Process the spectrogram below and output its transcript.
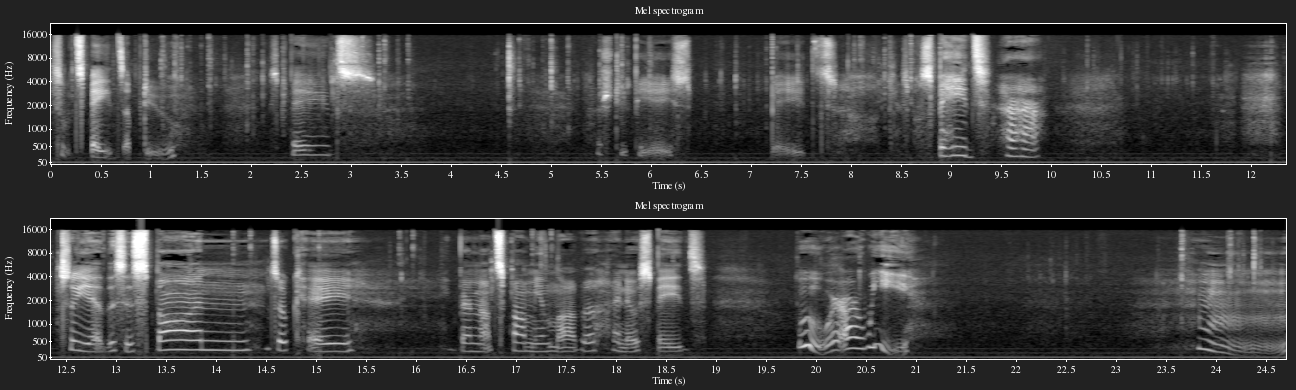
So what Spades up to. Spades. First TPA Spades. Spades. Haha. so yeah, this is spawn. It's okay. Better not spawn me in lava. I know Spades. Ooh, where are we? Hmm.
